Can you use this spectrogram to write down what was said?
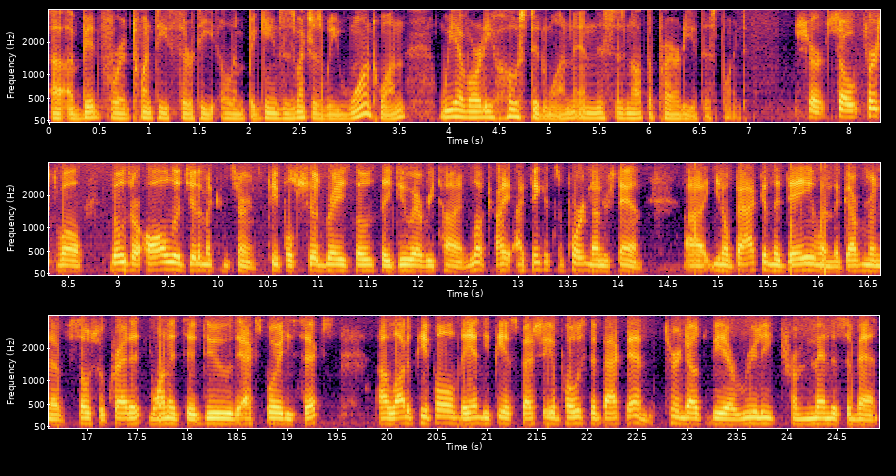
uh, a bid for a 2030 Olympic Games. As much as we want one, we have already hosted one, and this is not the priority at this point. Sure. So, first of all, those are all legitimate concerns. People should raise those. They do every time. Look, I, I think it's important to understand. Uh, you know, back in the day when the government of social credit wanted to do the Expo 86, a lot of people, the NDP especially, opposed it back then. It turned out to be a really tremendous event.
